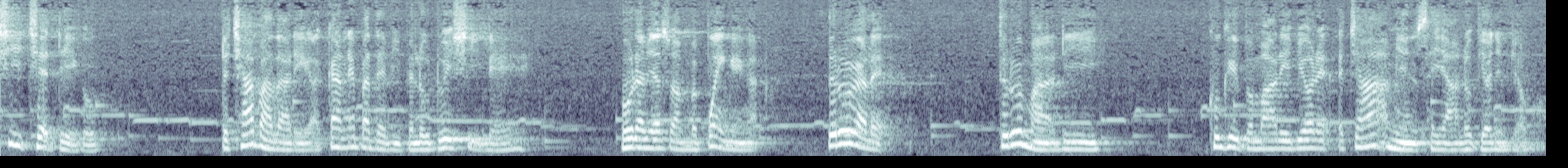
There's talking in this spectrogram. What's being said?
ရှိချက်တွေကိုတခြားဘာသာတွေကကံနဲ့ပတ်သက်ပြီးဘယ်လိုတွေးရှိလဲဘုရားမြတ်စွာမပွင့်ခင်ကသူတို့ကလည်းသူတို့မှဒီခုခေတ်ဗမာတွေပြောတဲ့အကြာအမြင်ဆရာလို့ပြောခြင်းပြောပေါ့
